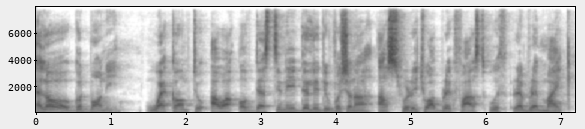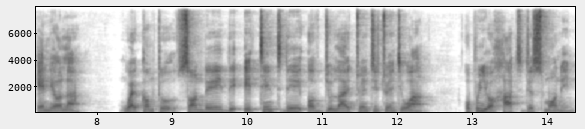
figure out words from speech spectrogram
Hello, good morning. Welcome to Hour of Destiny Daily Devotional and Spiritual Breakfast with Reverend Mike Eniola. Welcome to Sunday, the 18th day of July 2021. Open your heart this morning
